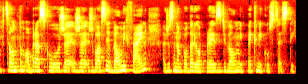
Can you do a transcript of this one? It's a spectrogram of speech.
v celom tom obrázku, že, že, že vlastne veľmi fajn a že sa nám podarilo prejsť veľmi pekný kus cesty.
